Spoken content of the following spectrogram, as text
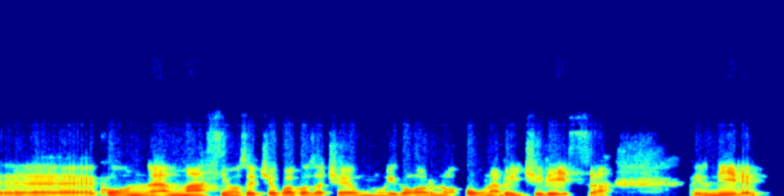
eh, con al massimo se c'è qualcosa c'è un unicorno o una principessa, per dire.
